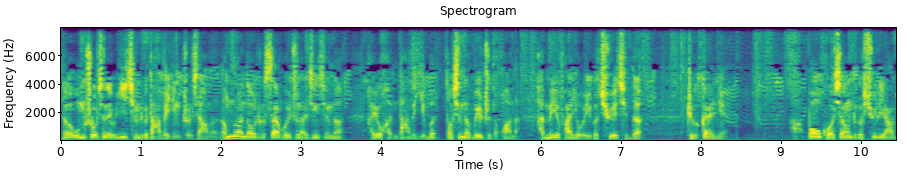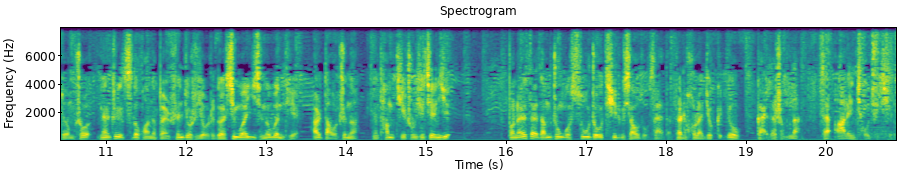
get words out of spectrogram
呃，我们说现在有疫情这个大背景之下呢，能不能按照这个赛会制来进行呢？还有很大的疑问。到现在为止的话呢，还没法有一个确切的这个概念啊。包括像这个叙利亚队，我们说你看这次的话呢，本身就是有这个新冠疫情的问题，而导致呢，让他们提出一些建议。本来在咱们中国苏州踢这个小组赛的，但是后来就又改了什么呢？在阿联酋去踢了。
